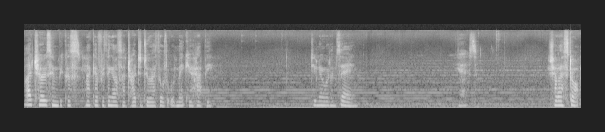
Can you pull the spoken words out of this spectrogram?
I chose him because, like everything else I tried to do, I thought it would make you happy. Do you know what I'm saying? Yes. Shall I stop?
